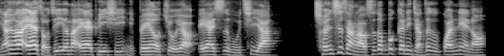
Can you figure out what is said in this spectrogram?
你要用到 AI 手机，用到 AI PC，你背后就要 AI 伺服器啊！全市场老师都不跟你讲这个观念哦。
